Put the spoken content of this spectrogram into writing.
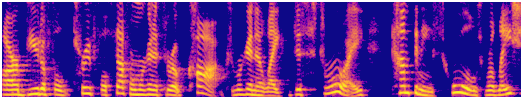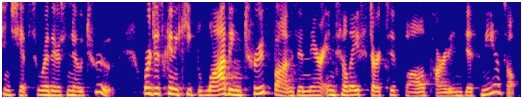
our beautiful truthful stuff and we're going to throw cogs we're going to like destroy companies schools relationships where there's no truth we're just going to keep lobbing truth bombs in there until they start to fall apart and dismantle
